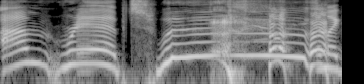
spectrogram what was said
I'm ripped. Woo! and like,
